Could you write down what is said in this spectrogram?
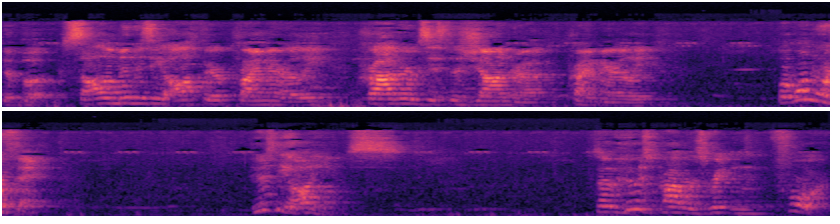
the book. Solomon is the author primarily. Proverbs is the genre primarily. But one more thing. Who's the audience? So who is Proverbs written for?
